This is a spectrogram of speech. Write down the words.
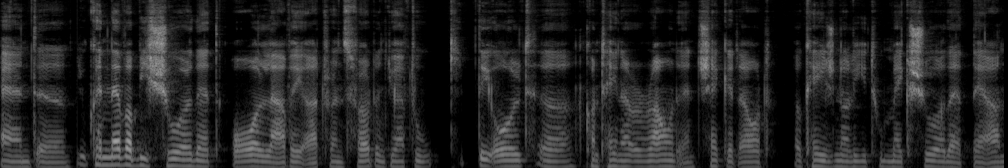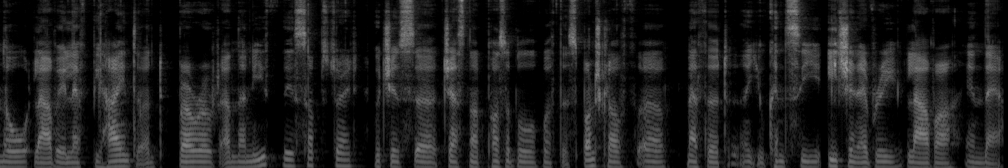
And uh, you can never be sure that all larvae are transferred and you have to keep the old uh, container around and check it out occasionally to make sure that there are no larvae left behind and burrowed underneath the substrate, which is uh, just not possible with the sponge cloth uh, method. Uh, you can see each and every larva in there.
